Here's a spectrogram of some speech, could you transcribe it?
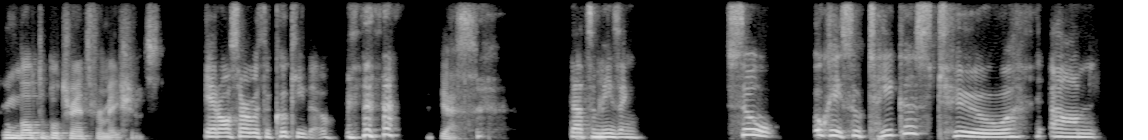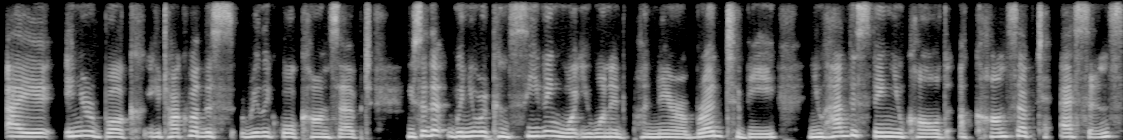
through multiple transformations. It all started with a cookie though. yes. That's amazing. So, okay, so take us to um I in your book you talk about this really cool concept you said that when you were conceiving what you wanted Panera bread to be, you had this thing you called a concept essence,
